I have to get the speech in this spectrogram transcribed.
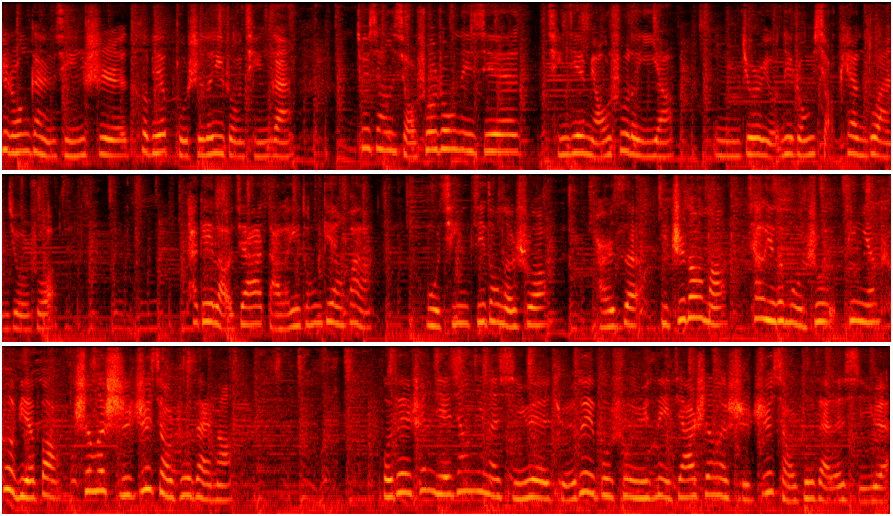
这种感情是特别朴实的一种情感，就像小说中那些情节描述的一样。嗯，就是有那种小片段，就是说，他给老家打了一通电话，母亲激动地说：“儿子，你知道吗？家里的母猪今年特别棒，生了十只小猪仔呢。”我对春节将近的喜悦，绝对不输于那家生了十只小猪仔的喜悦。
